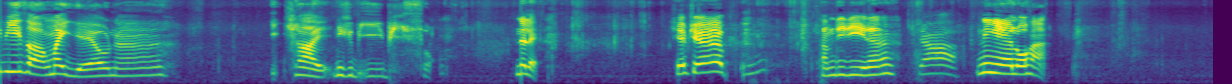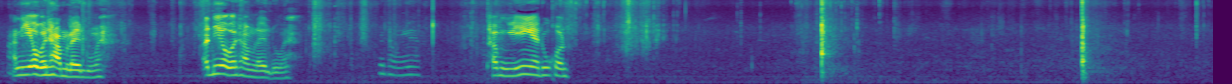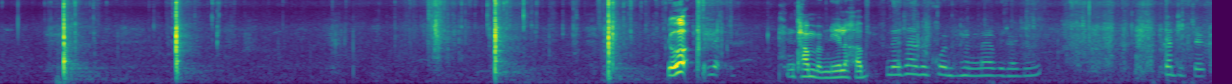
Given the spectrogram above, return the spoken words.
EP สองมาอีกแล้วนะ ใช่ นี่คือ EP สองนั่นแหละ เชฟเชฟทำดีๆนะ จ้า นี่ไงโลหะ อันนี้เอาไปทำอะไรรู้ไหม อันนี้เอาไปทำอะไรรู้ไหมไม่ทำไงทำอย่างนี้ไงทุกคน เออทำแบบนี้แหละครับแล้วถ้าทุกคนเห็นหน้าไปทางนี้ ก็จะเจอ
